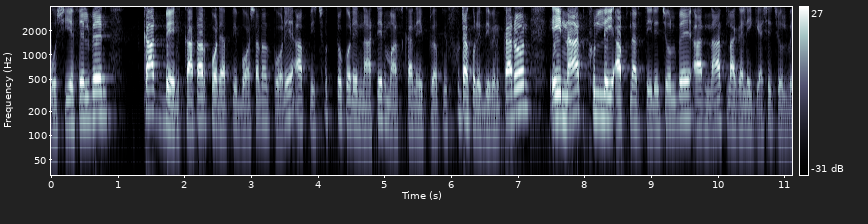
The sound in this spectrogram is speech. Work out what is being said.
বসিয়ে ফেলবেন। কাটবেন। কাটার পরে আপনি বসানোর পরে আপনি ছোট্ট করে নাটের মাঝখানে একটু আপনি ফুটা করে দিবেন। কারণ এই নাট খুললেই আপনার তেলে চলবে আর নাট লাগালেই গ্যাসে চলবে।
